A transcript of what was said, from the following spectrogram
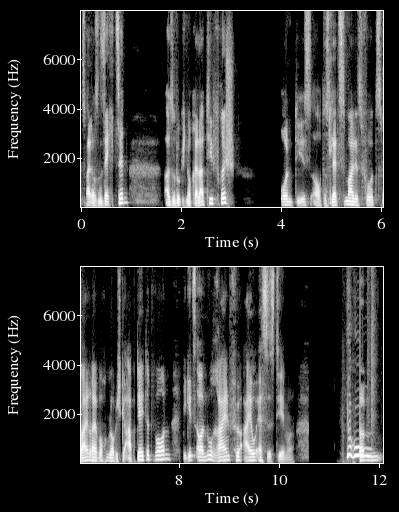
2016. Also wirklich noch relativ frisch. Und die ist auch das letzte Mal jetzt vor zwei, drei Wochen, glaube ich, geupdatet worden. Die gibt's aber nur rein für iOS-Systeme. Juhu. Ähm,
